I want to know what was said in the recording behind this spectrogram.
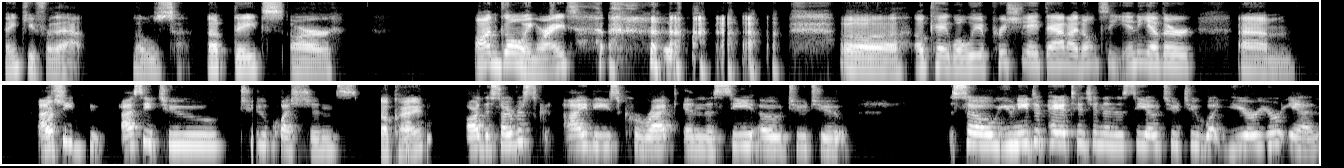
Thank you for that those updates are ongoing, right? uh, okay, well, we appreciate that. I don't see any other um I see two, I see two two questions. Okay. Um, are the service IDs correct in the CO22? So you need to pay attention in the CO22 what year you're in.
